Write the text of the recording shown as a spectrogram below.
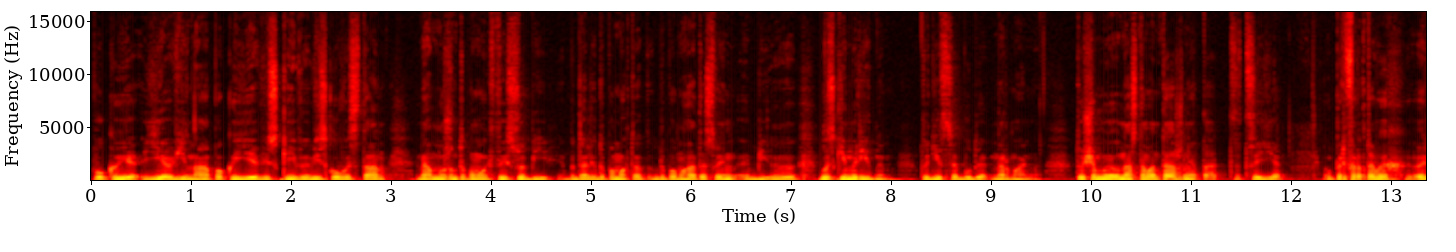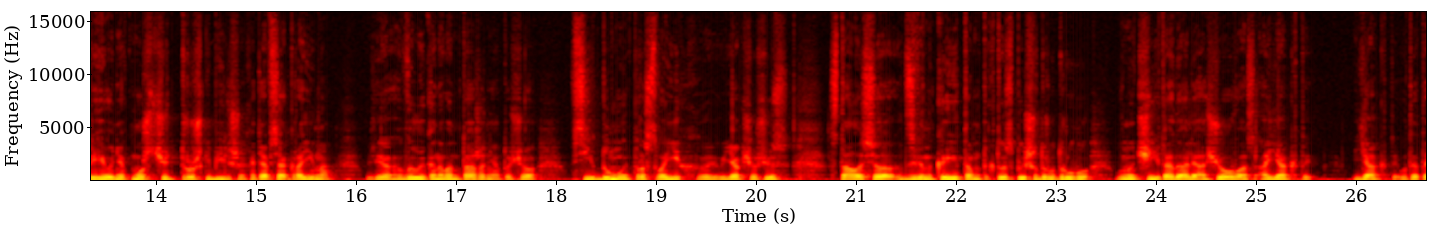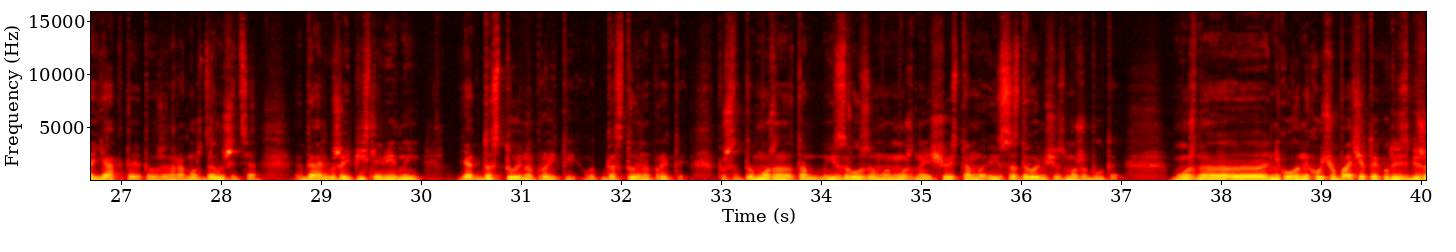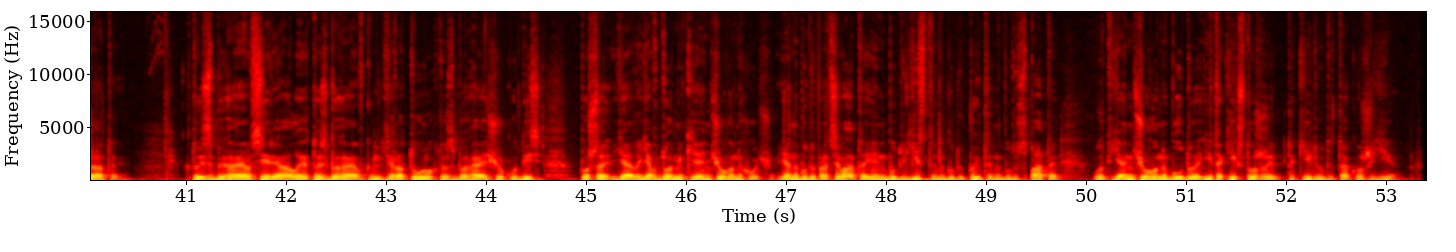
Поки є війна, поки є військовий, стан, нам потрібно допомогти собі, далі допомагати, допомагати своїм е, близьким і рідним. Тоді це буде нормально. То, що ми, у нас навантаження, так, це, це є. У прифронтових регіонів може чуть трошки більше, хоча вся країна велике навантаження, то що всі думають про своїх, е, якщо щось сталося, дзвінки, там хтось пише друг другу вночі і так далі. А що у вас? А як ти? Як ти? От це як ти, це вже може залишитися далі, вже і після війни. Як достойно пройти, от достойно пройти. Тому що то можна там і з розумом, можна і щось там, і зі здоров'ям щось може бути. Можна е, нікого не хочу бачити, кудись збіжати. Хтось збігає в серіали, хтось збігає в літературу, хтось збігає що кудись. Тому що я, я в доміки, я нічого не хочу. Я не буду працювати, я не буду їсти, не буду пити, не буду спати. От я нічого не буду, і таких теж такі люди також є.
